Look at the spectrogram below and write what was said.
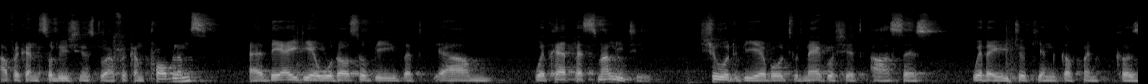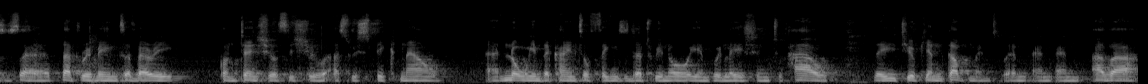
African solutions to African problems. Uh, the idea would also be that um, with her personality, she would be able to negotiate access with the Ethiopian government because uh, that remains a very contentious issue as we speak now, uh, knowing the kinds of things that we know in relation to how the Ethiopian government and, and, and other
